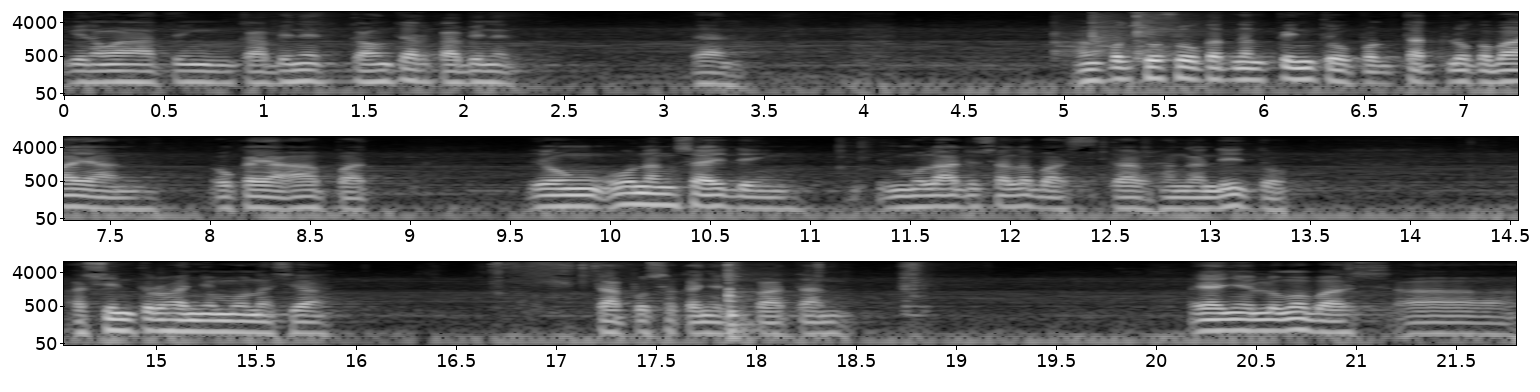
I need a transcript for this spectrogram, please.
ginawa nating cabinet. Counter cabinet. Ayan. Ang pagsusukat ng pinto pag tatlo kabayan o kaya apat, yung unang siding mula doon sa labas hanggang dito, asintrohan nyo muna siya. Tapos sa kanya sukatan. Ayan yung lumabas, uh,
